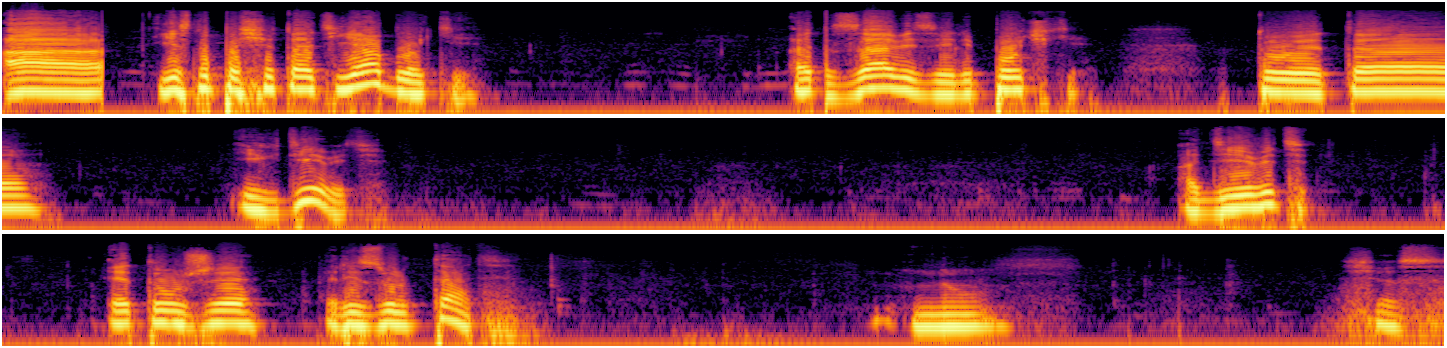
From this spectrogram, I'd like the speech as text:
А если посчитать яблоки, это завязи или почки, то это их 9. А 9 это уже результат. Ну, сейчас.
